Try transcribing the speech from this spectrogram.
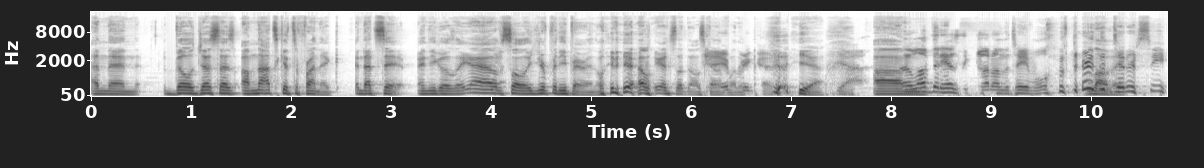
and then Bill just says, "I'm not schizophrenic," and that's it. And he goes like, "Yeah, so you're pretty paranoid." yeah, like, I just thought that was Yeah, kind you're of funny. pretty good. yeah. Yeah. I Um, love that he has the gun on the table during the love it. dinner scene.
